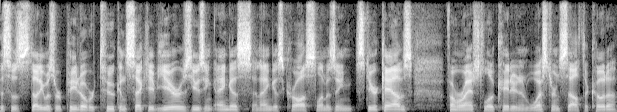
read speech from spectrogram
This was, study was repeated over two consecutive years using Angus and Angus Cross Limousin steer calves from a ranch located in western South Dakota.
